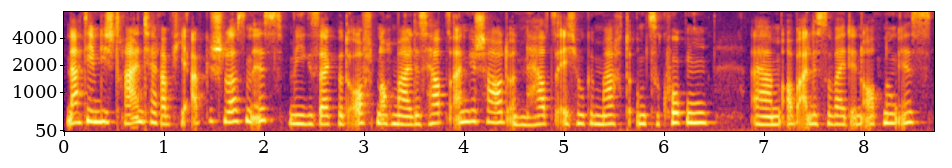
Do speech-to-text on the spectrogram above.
nachdem die Strahlentherapie abgeschlossen ist, wie gesagt, wird oft nochmal das Herz angeschaut und ein Herzecho gemacht, um zu gucken, ähm, ob alles soweit in Ordnung ist.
